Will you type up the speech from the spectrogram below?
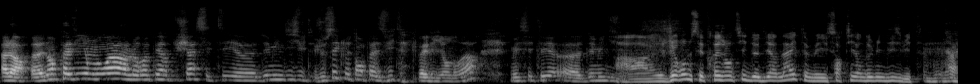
alors, euh, non, Pavillon Noir, le repère du chat, c'était euh, 2018. Je sais que le temps passe vite avec Pavillon Noir, mais c'était euh, 2018. Ah, Jérôme, c'est très gentil de dire Night, mais il est sorti en 2018. Ouais.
